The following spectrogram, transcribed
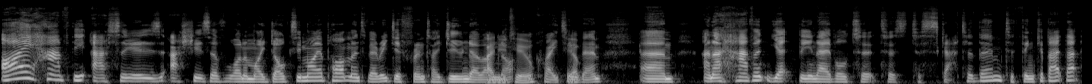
I have the ashes ashes of one of my dogs in my apartment. Very different. I do know I'm I do not too. equating Yep. them. Um, and I haven't yet been able to, to to scatter them, to think about that.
